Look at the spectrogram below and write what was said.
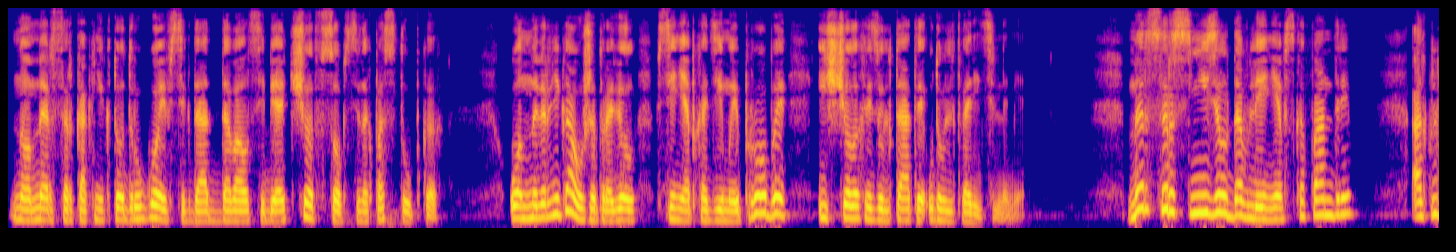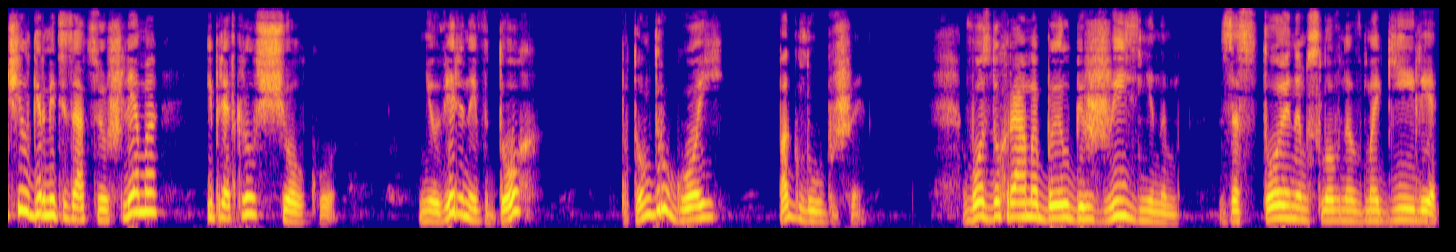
Но Мерсер, как никто другой, всегда отдавал себе отчет в собственных поступках. Он наверняка уже провел все необходимые пробы и счел их результаты удовлетворительными. Мерсер снизил давление в скафандре, отключил герметизацию шлема и приоткрыл щелку. Неуверенный вдох, потом другой, поглубже. Воздух рамы был безжизненным, застойным, словно в могиле,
